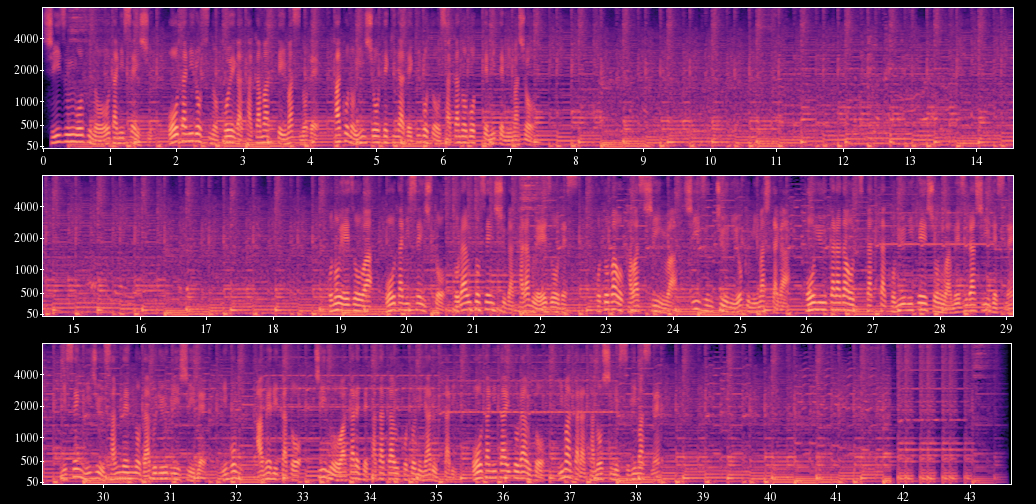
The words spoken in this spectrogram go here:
シーズンオフの大谷選手、大谷ロスの声が高まっていますので、過去の印象的な出来事を遡って見てみましょう。この映像は、大谷選手とトラウト選手が絡む映像です。言葉を交わすシーンはシーズン中によく見ましたが、こういう体を使ったコミュニケーションは珍しいですね。2023年の WBC で、日本、アメリカとチームを分かれて戦うことになる2人、大谷対トラウト、今から楽しみすぎますね。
